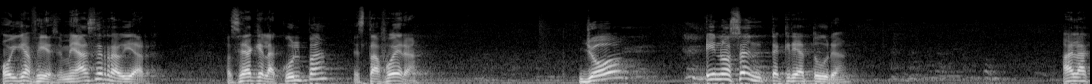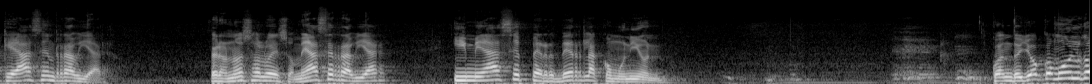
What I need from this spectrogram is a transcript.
oiga, fíjese, me hace rabiar o sea que la culpa está afuera. Yo, inocente criatura, a la que hacen rabiar. Pero no solo eso, me hace rabiar y me hace perder la comunión. Cuando yo comulgo,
